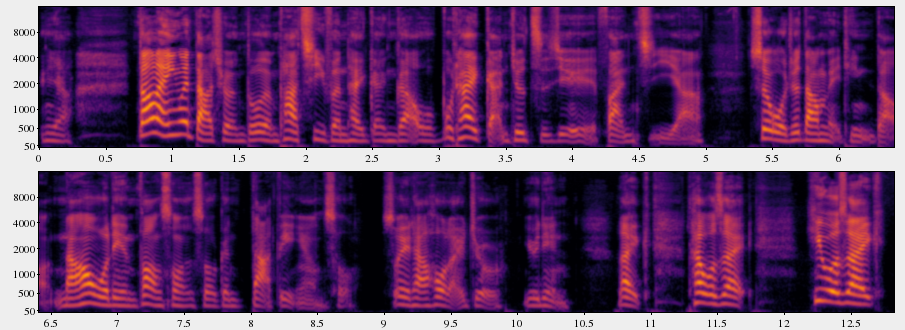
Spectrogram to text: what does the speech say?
那样。当然，因为打球很多人怕气氛太尴尬，我不太敢就直接反击呀、所以我就当没听到。然后我脸放松的时候跟大便一样臭，所以他后来就有点 like 他 was like he was like 哦，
